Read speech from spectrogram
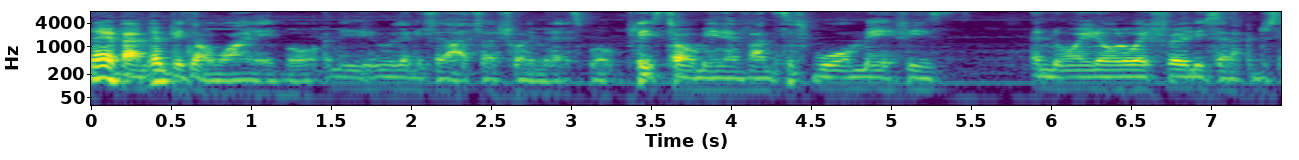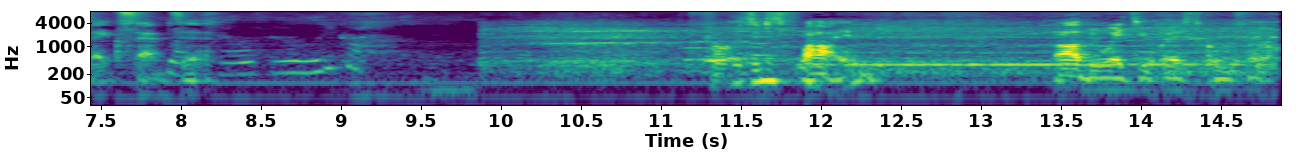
No, but I'm hoping he's not whiny, but I mean, it was only for like the first 20 minutes, but please tell me in advance, just warn me if he's annoying all the way through. At least then I can just accept it. Fuck, is he just flying? I'll be way too close to comfort.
